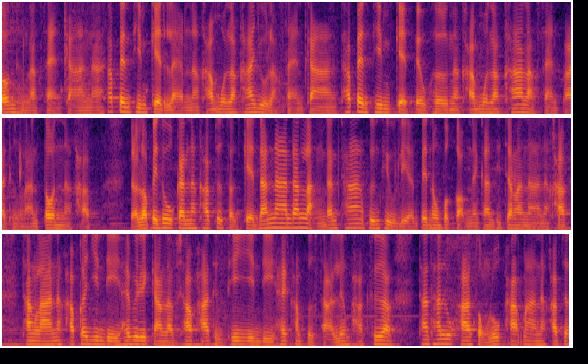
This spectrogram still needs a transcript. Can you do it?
ต้นถึงหลักแสนกลางนะถ้าเป็นพิมพ์เกรดแหลมนะครับมูลค่าอยู่หลักแสนกลาง ถ้าเป็นพิมพ์เกรดเปลวเพลิงนะครับมูลค่าหลักแสนปลายถึงล้านต้นนะครับเดี๋ยวเราไปดูกันนะครับ จุดสังเกตด้านหน้าด้านหลังด้านข้างพื้นผิวเหรียญเป็นองค์ประกอบในการพิจารณานะครับ ทางร้านนะครับก็ยินดีให้บริการรับเช่าพระถึงที่ยินดีให้คำปรึกษาเรื่องพระเครื่อง ถ้าท่านลูกค้าส่งรูปพระมานะครับ จะ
